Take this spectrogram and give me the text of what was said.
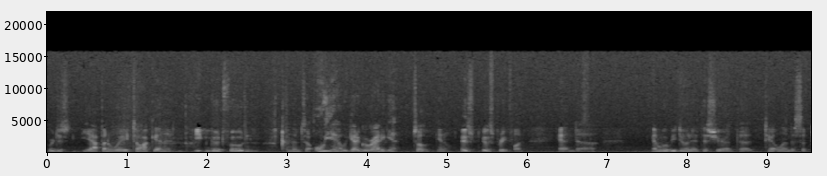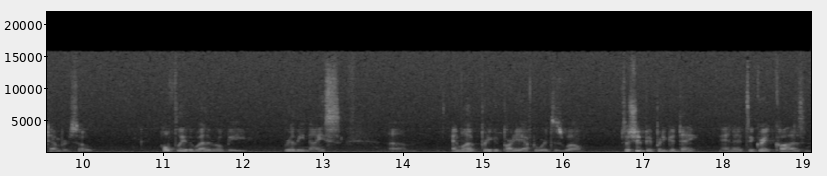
we're just yapping away, talking and eating good food, and, and then say, oh yeah, we got to go ride again. So you know, it was, it was pretty fun, and uh, and we'll be doing it this year at the tail end of September. So hopefully the weather will be really nice, um, and we'll have a pretty good party afterwards as well. So it should be a pretty good day, and it's a great cause, and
